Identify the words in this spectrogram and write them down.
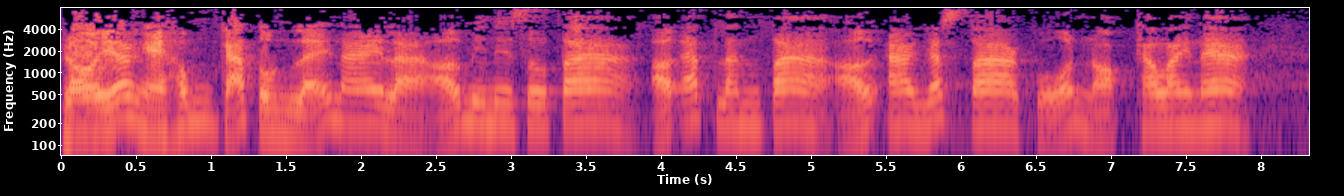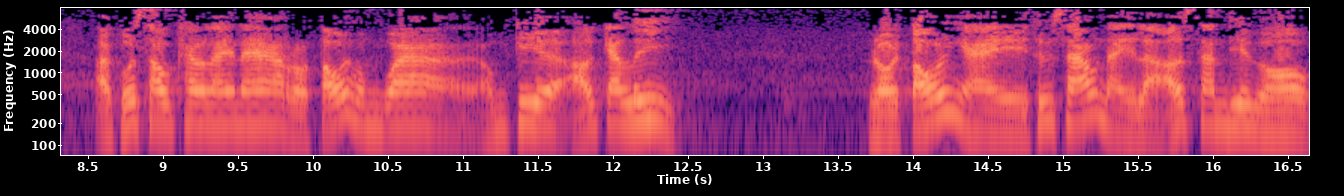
rồi á, ngày hôm cả tuần lễ nay là ở Minnesota, ở Atlanta, ở Augusta của North Carolina, à, của South Carolina, rồi tối hôm qua, hôm kia ở Cali. Rồi tối ngày thứ sáu này là ở San Diego.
